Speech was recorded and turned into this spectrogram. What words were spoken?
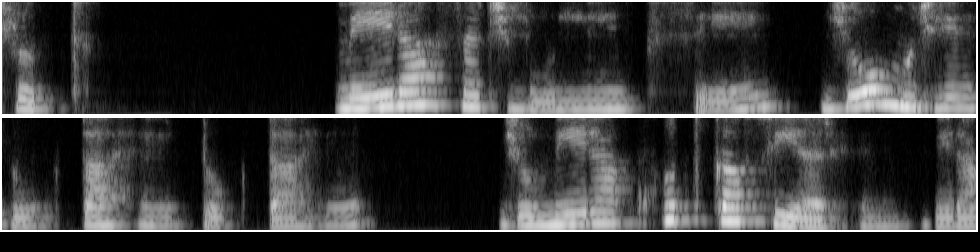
truth. मेरा सच बोलने से जो मुझे रोकता है, टोकता है, जो मेरा खुद का फियर है, मेरा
